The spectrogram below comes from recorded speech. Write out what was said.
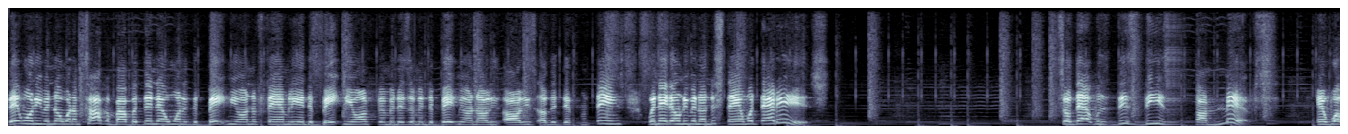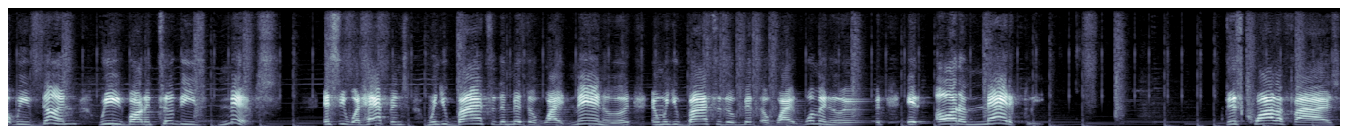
they won't even know what I'm talking about. But then they'll want to debate me on the family and debate me on feminism and debate me on all these all these other different things when they don't even understand what that is. So that was this. These are myths. And what we've done, we've bought into these myths. And see what happens when you buy into the myth of white manhood and when you buy into the myth of white womanhood, it automatically disqualifies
